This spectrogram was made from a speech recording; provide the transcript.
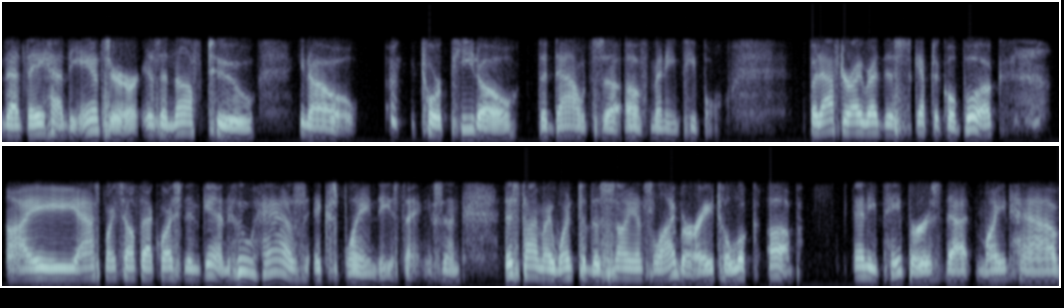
that they had the answer is enough to, you know, torpedo the doubts uh, of many people. But after I read this skeptical book, I asked myself that question again who has explained these things? And this time I went to the science library to look up any papers that might have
